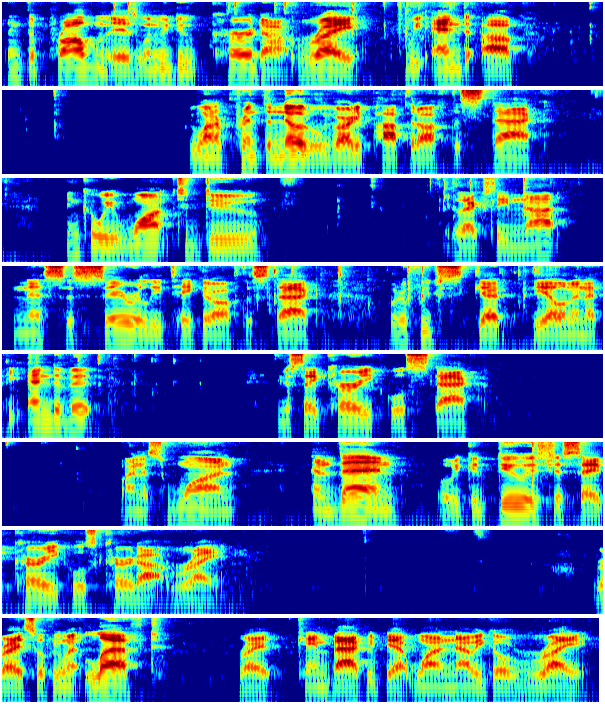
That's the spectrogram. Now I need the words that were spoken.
think the problem is when we do cur dot right, we end up, we want to print the node, but we've already popped it off the stack. I think we want to do is actually not necessarily take it off the stack. What if we just get the element at the end of it and just say cur equals stack minus 1. And then what we could do is just say cur equals cur dot right. Right, so if we went left, right, came back, we'd be at 1. Now we go right.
